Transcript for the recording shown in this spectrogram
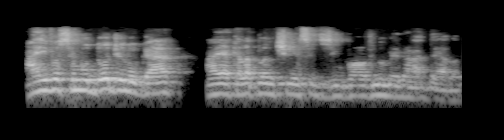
aí você mudou de lugar aí aquela plantinha se desenvolve no melhor dela.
